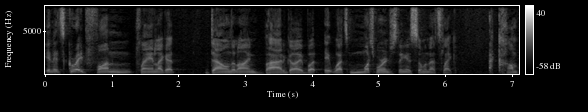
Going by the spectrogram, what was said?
and it's great fun playing like a down the line bad guy, but it, what's much more interesting is someone that's like a comp,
